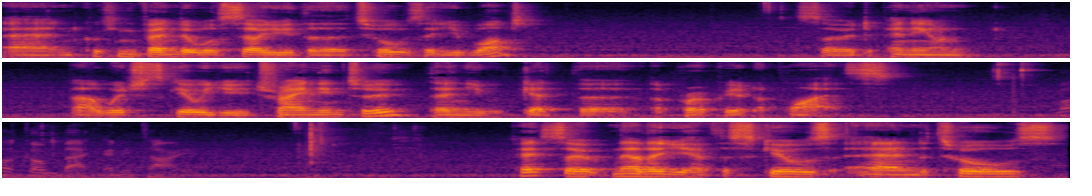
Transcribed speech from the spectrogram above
and Cooking Vendor will sell you the tools that you want. So depending on uh, which skill you train into, then you would get the appropriate appliance. Welcome back anytime. Okay, so now that you have the skills and the tools,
